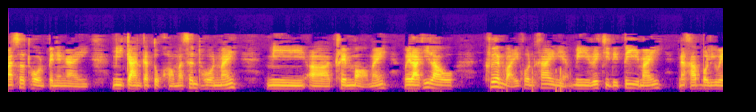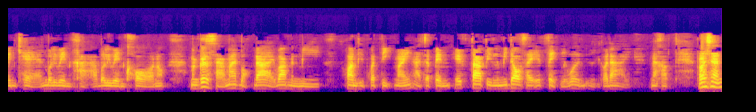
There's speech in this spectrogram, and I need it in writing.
muscle tone เป็นยังไง มีการกระตุกของ muscle tone ไหม มีเทรมหมอไหม เวลาที่เราเคลื่อนไหวคนไข้เนี่ยมี rigidity ไหมนะครับบริเวณแขนบริเวณขาบริเวณคอเนาะมันก็จะสามารถบอกได้ว่ามันมี ความผิดปกติไหมอาจจะเป็น extra pyramidal side effect หรือว่าอื่นๆก็ได้นะครับ เพราะฉะนั้น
